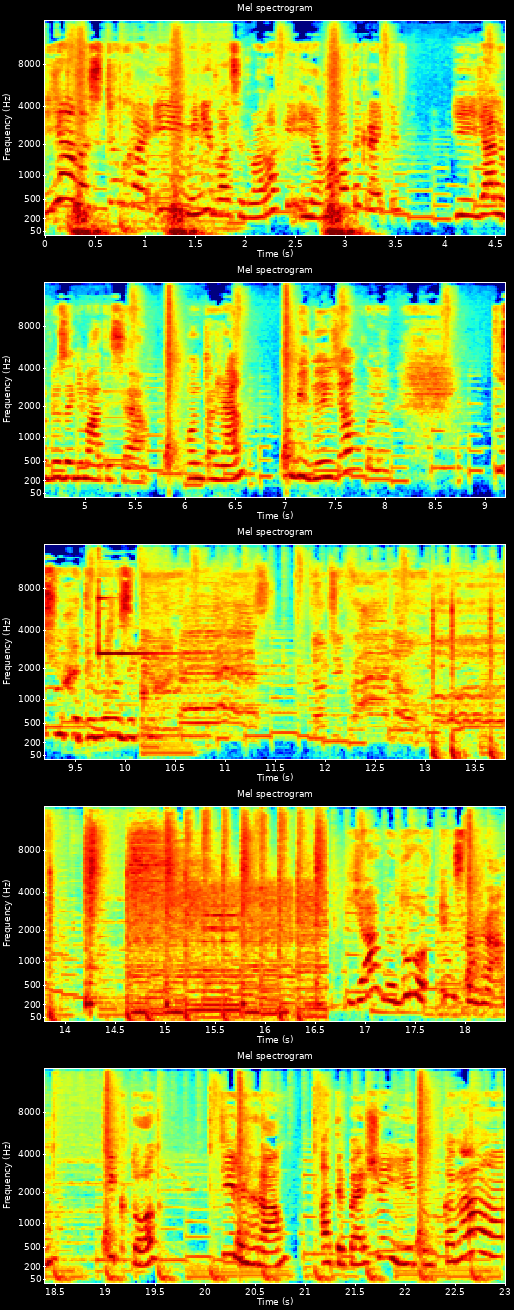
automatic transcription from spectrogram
Я Настюха і мені 22 роки, і я мама в декреті. І я люблю займатися монтажем, мобільною зйомкою та слухати музику. Я веду інстаграм, тікток, телеграм, а тепер ще ютуб канал.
